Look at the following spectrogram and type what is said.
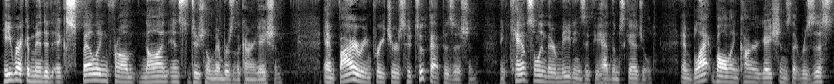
he recommended expelling from non institutional members of the congregation and firing preachers who took that position and canceling their meetings if you had them scheduled and blackballing congregations that resist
